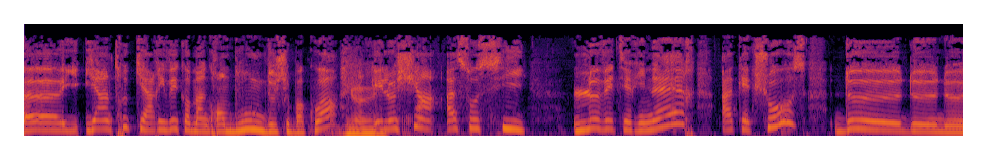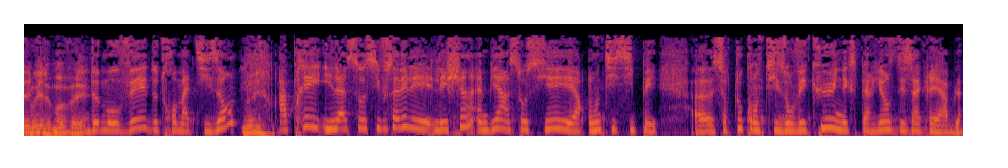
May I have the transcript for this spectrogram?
euh, il y a un truc qui est arrivé comme un grand boom de je sais pas quoi Ouais, ouais. et le chien associe le vétérinaire à quelque chose de de de, Oui, de mauvais. de mauvais, de traumatisant. Oui. Après, il associe. Vous savez, les, les chiens aiment bien associer et anticiper, euh, surtout quand ils ont vécu une expérience désagréable.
